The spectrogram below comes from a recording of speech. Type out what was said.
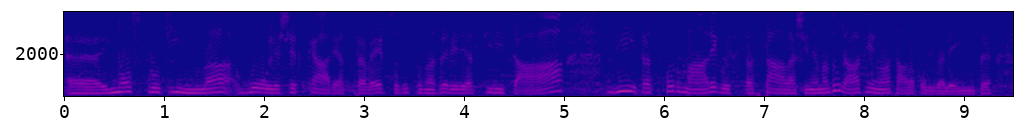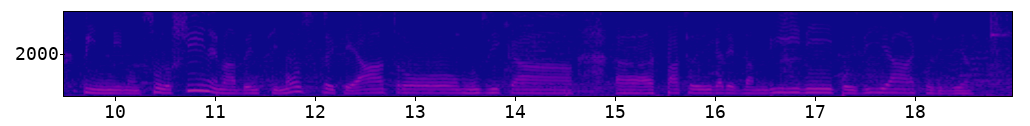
eh, il nostro team vuole cercare attraverso tutta una serie di attività di trasformare questa sala cinematografica in una sala polivalente, quindi non solo cinema, bensì mostre, teatro, musica, eh, spazio dedicato ai bambini, poesia e così via.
